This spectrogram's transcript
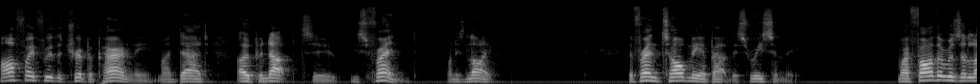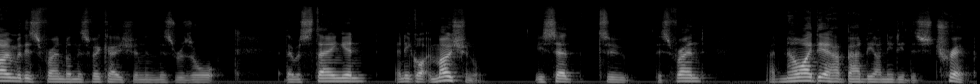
Halfway through the trip, apparently, my dad opened up to his friend on his life. The friend told me about this recently. My father was alone with his friend on this vacation in this resort, they were staying in, and he got emotional. He said to this friend, I had no idea how badly I needed this trip.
